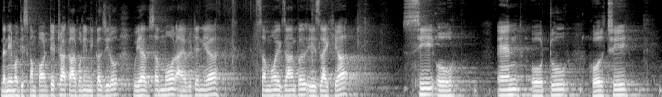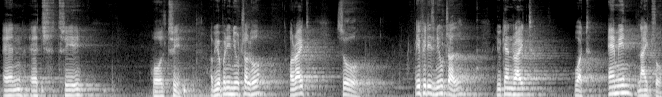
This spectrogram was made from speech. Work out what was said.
the name of this compound tetracarbonyl nickel 0 we have some more i have written here. Some more example is like here. CONO2 whole 3 NH3 whole 3 अब ये अपनी neutral हो. All right? So if it is neutral you can write what? Ammine nitro.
